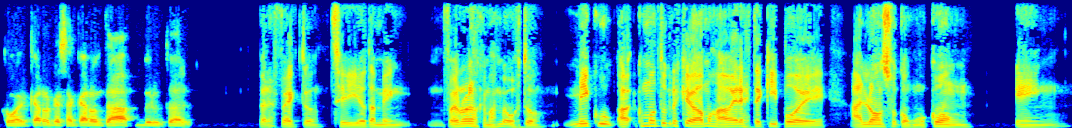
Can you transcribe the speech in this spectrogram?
con el carro que sacaron está brutal. Perfecto, sí, yo también. Fue uno de los que más me gustó. Miku, ¿cómo tú crees que vamos a ver este equipo de Alonso con Ocon en,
